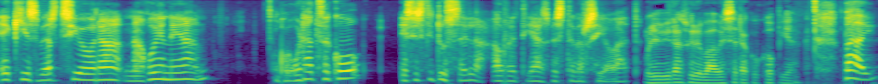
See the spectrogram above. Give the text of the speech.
X bertsiora nagoenean, gogoratzeko existitu zela aurretiaz beste bersio bat. Hori dira zure babeserako kopiak. Bai,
